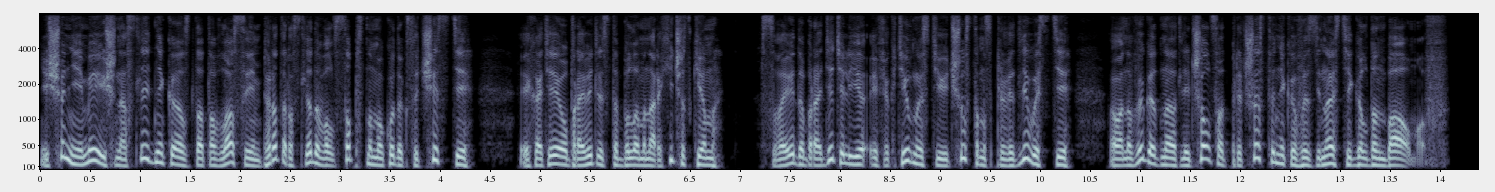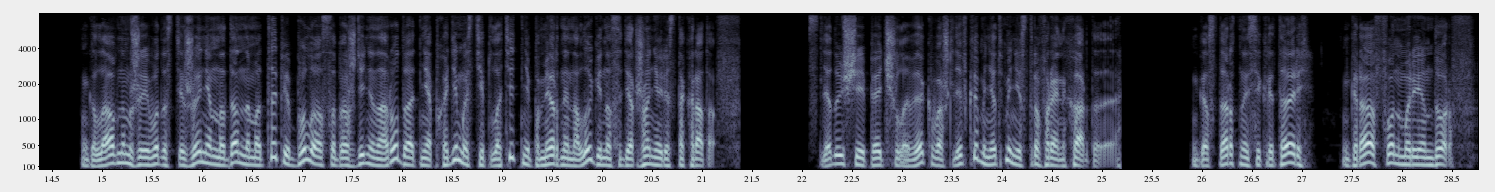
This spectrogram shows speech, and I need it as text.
еще не имеющий наследника, Златовласый император следовал собственному кодексу чести, и хотя его правительство было монархическим, своей добродетелью, эффективностью и чувством справедливости он выгодно отличался от предшественников из династии Голденбаумов. Главным же его достижением на данном этапе было освобождение народа от необходимости платить непомерные налоги на содержание аристократов. Следующие пять человек вошли в кабинет министров Рейнхарда. Государственный секретарь граф фон Мариендорф,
